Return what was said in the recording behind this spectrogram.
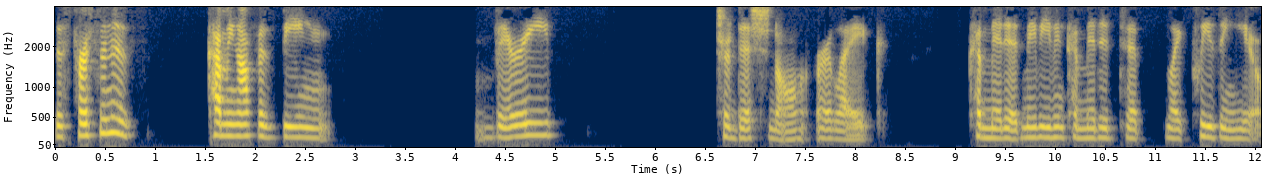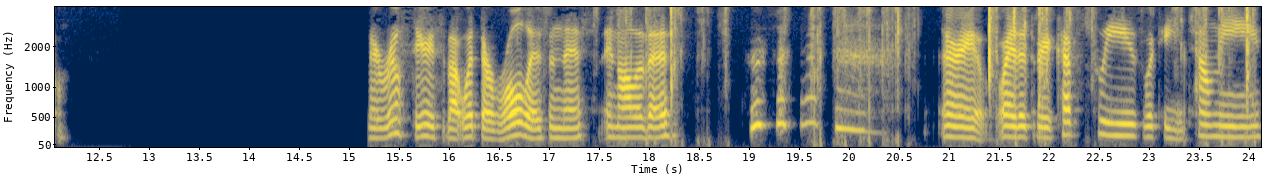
This person is coming off as being very traditional or like committed, maybe even committed to like pleasing you. They're real serious about what their role is in this, in all of this. all right, why the Three of Cups, please? What can you tell me?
